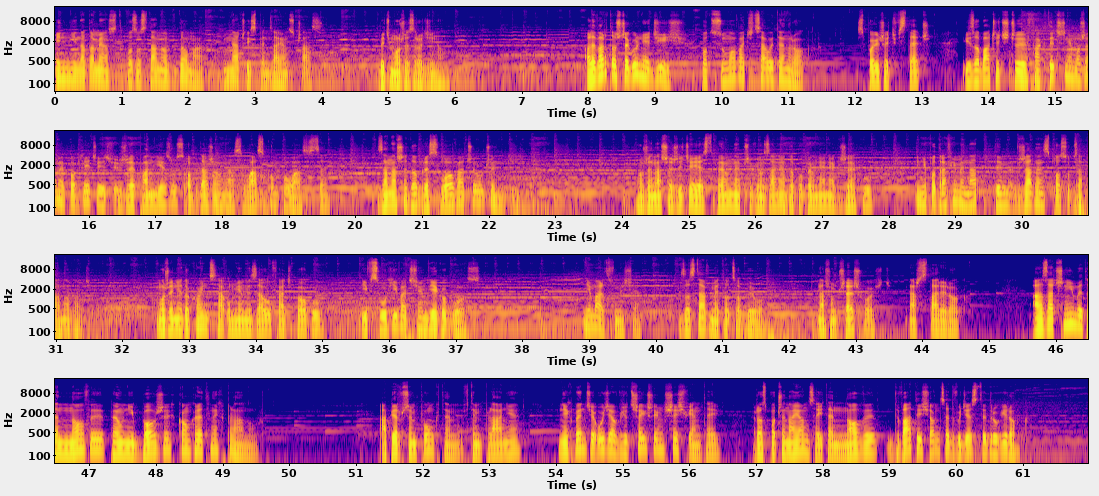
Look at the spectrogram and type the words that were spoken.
Inni natomiast pozostaną w domach, inaczej spędzając czas, być może z rodziną. Ale warto szczególnie dziś podsumować cały ten rok, spojrzeć wstecz i zobaczyć, czy faktycznie możemy powiedzieć, że Pan Jezus obdarzał nas łaską po łasce za nasze dobre słowa czy uczynki. Może nasze życie jest pełne przywiązania do popełniania grzechu i nie potrafimy nad tym w żaden sposób zapanować. Może nie do końca umiemy zaufać Bogu i wsłuchiwać się w Jego głos. Nie martwmy się, zostawmy to, co było, naszą przeszłość, nasz stary rok, a zacznijmy ten nowy, pełni Bożych, konkretnych planów. A pierwszym punktem w tym planie niech będzie udział w jutrzejszej mszy świętej, rozpoczynającej ten nowy 2022 rok.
